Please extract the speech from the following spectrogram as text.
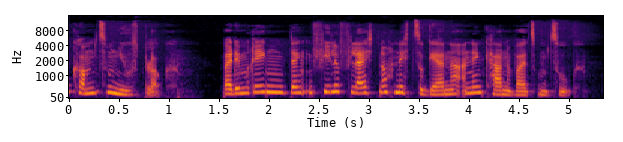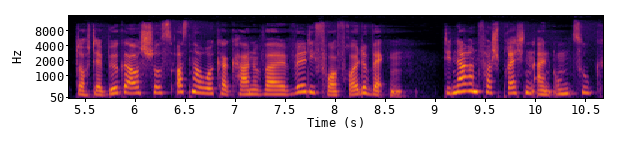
Wir kommen zum Newsblock. Bei dem Regen denken viele vielleicht noch nicht so gerne an den Karnevalsumzug. Doch der Bürgerausschuss Osnabrücker Karneval will die Vorfreude wecken. Die Narren versprechen einen Umzug,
